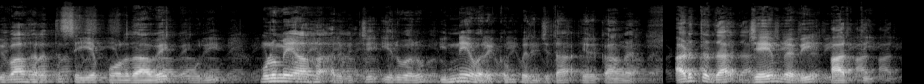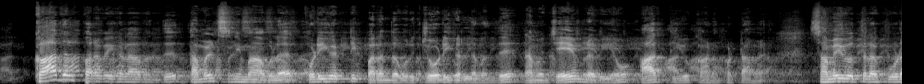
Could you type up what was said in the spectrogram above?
விவாகரத்து செய்ய போறதாவே கூறி முழுமையாக அறிவித்து இருவரும் இன்னைய வரைக்கும் பிரிஞ்சுதான் இருக்காங்க. அடுத்ததா ஜெயம் ரவி ஆர்த்தி. காதல் பறவைகளா வந்து தமிழ் சினிமாவில் கொடிகட்டி பறந்த ஒரு ஜோடிகளில் வந்து நம்ம ஜெயம் ரவியும் ஆர்த்தியும் காணப்பட்டாங்க. சமீபத்தில் கூட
